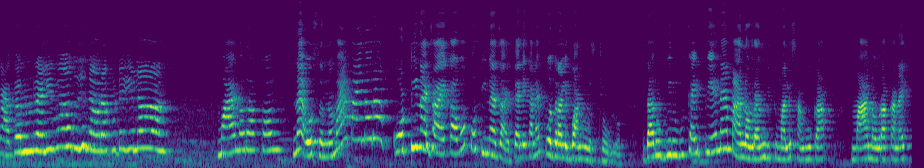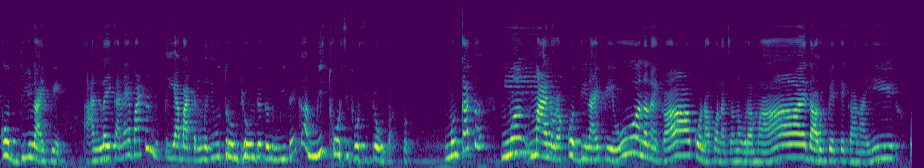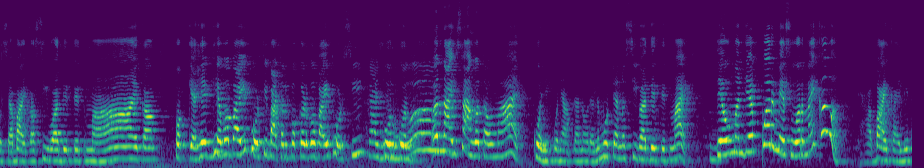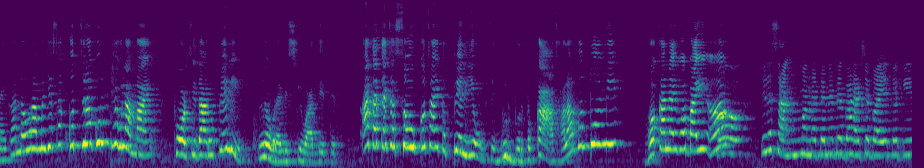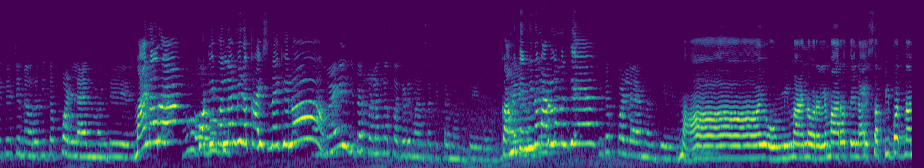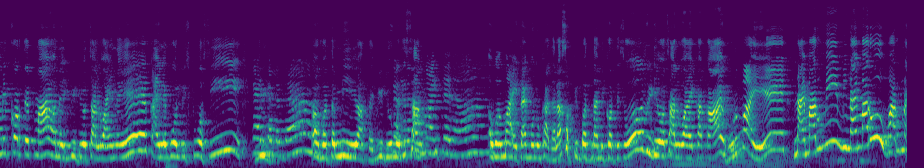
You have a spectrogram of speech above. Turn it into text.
काय करून राहिली व तुझी नवरा कुठे गेला? माय नवरा काऊन? नाही ओसन माय माय नवरा कोटी नाही जाय का व? कोटी नाही जाय. त्याला का नाही पदराले बांधूनच ठेवलो. दारू गिरू काही पे नाही माय नवरा मी तुम्हाला सांगू का? माय नवरा का नाही कधी नाही पे आणलंय का नाही बाटल? या बाटलमध्ये उतरवून ठेवून देतो ना मी नाही का? मीच थोडीशी थोडीशी पिऊन टाकतो. मग का तर? मग माय नवरा कधी नाही पिऊ अन नाही का? कोणा कोणाचा नवरा माय दारू पेते का नाही? अशा बायका सिवा देतेत माय का? पक्क्या हे घे व बाई थोडीशी बाटल पकड व बाई थोडीशी काय कोण कोण? अ, नाही सांगत आहो माय. कोणी कोणी आपल्या नवऱ्याला मोठ्यानं शिवा देतेत माय. देव म्हणजे परमेश्वर नाही का व? त्या बायकायली नाही का नवरा म्हणजे असा कचरा करून ठेवला माय. थोडीशी दारू पेली नवऱ्याला शिवा देतेत. आहे तर पेली येऊ गुडभर तो का झाला म्हणतो मी हो का नाही व बाई अ? हो, तिला सांग म्हणा त्याने ते बाहेरच्या बाई का की त्याचे नवरा तिथं पडलाय म्हणते माय नवरा हो. कोठी पडला मी काहीच नाही माही तिथं सगळे माणसं तिथं म्हणते. का म्हणते मी मारलं म्हणते? तिथं पडलाय म्हणते. माय ओ मी माय नवऱ्याला मारत नाही सप्पी बदनामी करतेत माय. नाही व्हिडिओ चालू आहे ना ए कायले बोललीस तू अशी? काय झालं का अव तर मी आता व्हिडिओमध्ये सगळ्यांना सांग माहीत आहे ना? अव माहीत आहे म्हणून का झाला सप्पी बदनामी करतेस. ओ व्हिडिओ चालू आहे का? काय हुड माय नाही मारू मी मी नाही मारू मारू नाही.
